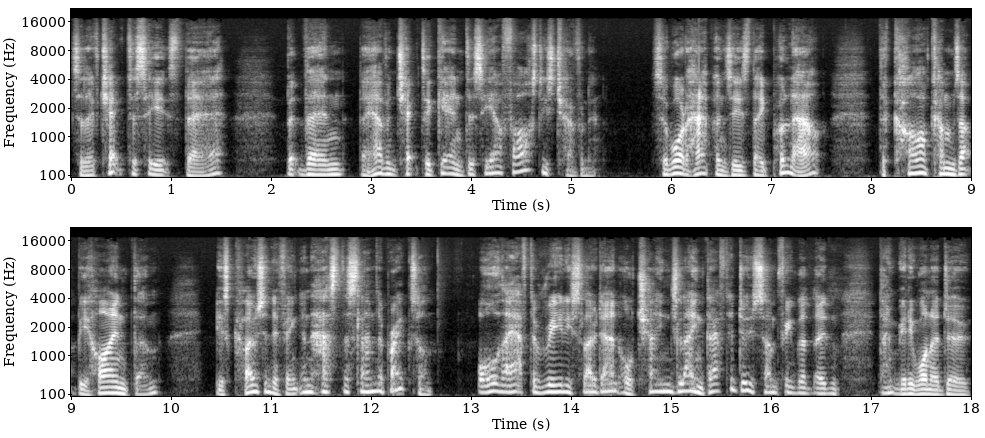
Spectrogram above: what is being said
So they've checked to see it's there, but then they haven't checked again to see how fast he's travelling. So what happens is they pull out, the car comes up behind them, is closer than they think, and has to slam the brakes on or they have to really slow down or change lane. They have to do something that they don't really want to do.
